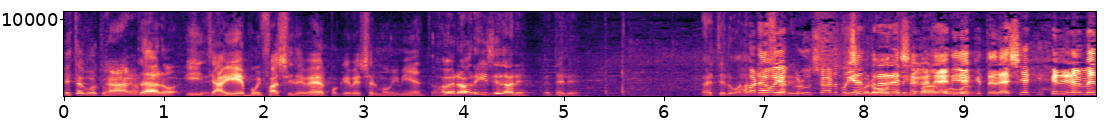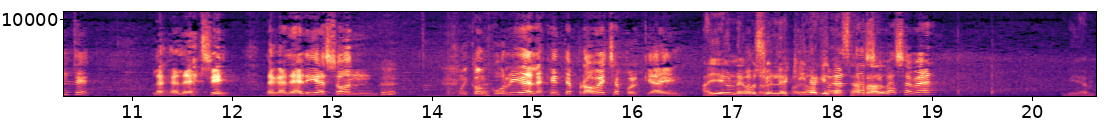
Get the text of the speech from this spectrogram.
Está Coto. Claro, claro y ahí es muy fácil de ver porque ves el movimiento. A ver, a ver, Guille, dale, métele. A este lo van a Ahora voy a cruzar, voy a entrar a esa galería que te decía que generalmente las galerías, sí, las galerías son muy concurridas, la gente aprovecha porque hay. Ahí hay un negocio en la esquina que está cerrado. Si vas a ver. Bien.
